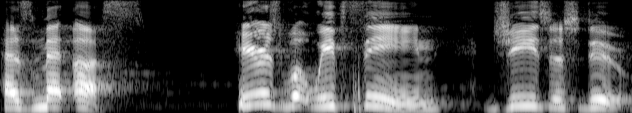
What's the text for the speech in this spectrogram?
has met us. Here's what we've seen Jesus do.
